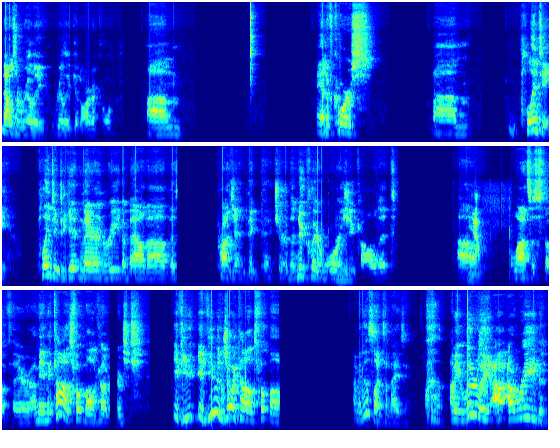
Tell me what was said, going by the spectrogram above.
that was a really really good article. Um, and of course, um, plenty plenty to get in there and read about uh, this project big picture, the nuclear war as you called it. Um, Yeah. lots of stuff there. I mean, the college football coverage. If you if you enjoy college football, I mean, this site's amazing. I mean, literally, I, I read.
